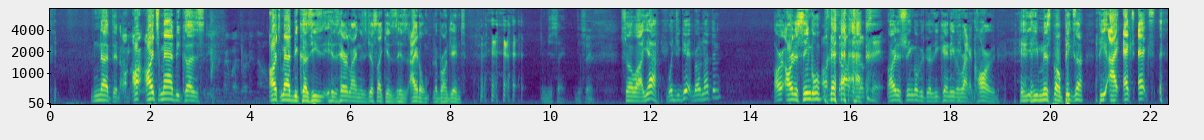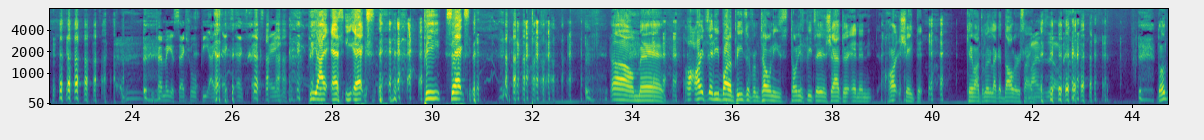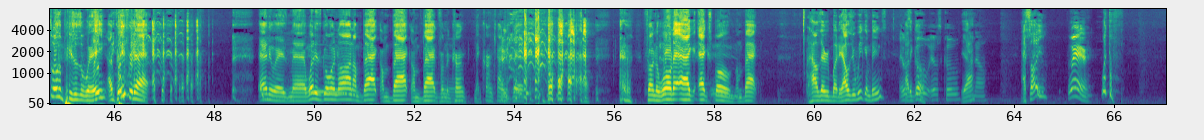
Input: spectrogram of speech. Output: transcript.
Nothing. Ar- Art's mad because Art's mad because he's his hairline is just like his his idol LeBron James. I'm just saying. I'm just saying. So uh, yeah, what'd you get, bro? Nothing. Art, Art is single. All his dogs is upset. Art is single because he can't even write a card. He, he misspelled pizza. P I X X. You try to make it sexual. P I X X X A. P I S E X. P sex. oh man. Art said he bought a pizza from Tony's Tony's Pizza in Shafter and then heart shaped it. Came out to look like a dollar by sign. himself. Don't throw the pieces away. I pay for that. Anyways, man, what is going on? I'm back. I'm back. I'm back from the Kern, the Kern County Fair. from the World Ag Expo. I'm back. How's everybody? How was your weekend, Beans? It was How'd it cool. go? It was cool. Yeah? You know. I saw you. Where? What the? F-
